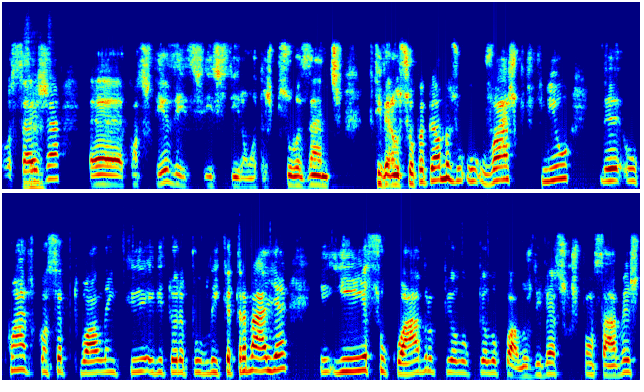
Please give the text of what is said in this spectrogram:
Ou seja, uh, com certeza existiram outras pessoas antes que tiveram o seu papel, mas o, o Vasco definiu uh, o quadro conceptual em que a editora pública trabalha e, é esse o quadro pelo, pelo qual os diversos responsáveis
